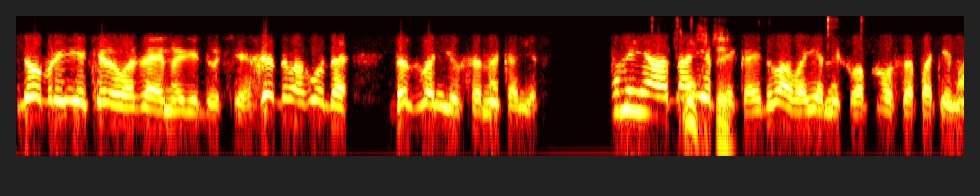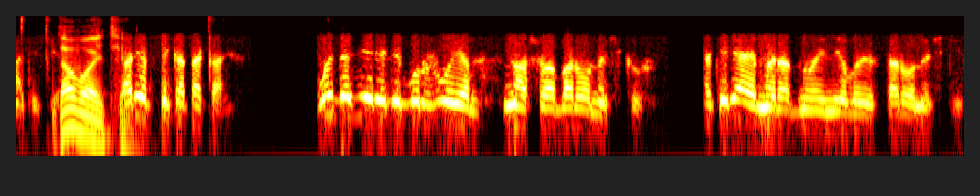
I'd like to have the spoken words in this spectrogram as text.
Добрый вечер, уважаемые ведущие. За два года дозвонился наконец. У меня одна Ух реплика ты. и два военных вопроса по тематике. Давайте. А реплика такая. Мы доверили буржуям нашу обороночку. Потеряем мы родную милую стороночки.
